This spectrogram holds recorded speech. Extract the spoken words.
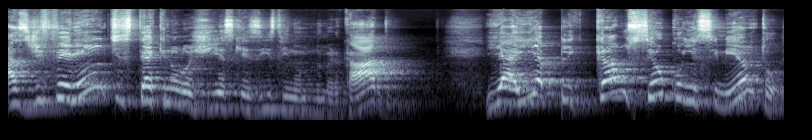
as diferentes tecnologias que existem no, no mercado e aí aplicar o seu conhecimento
